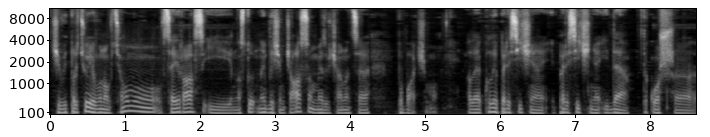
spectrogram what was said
Чи відпрацює воно в цьому в цей раз і наступ... найближчим часом ми, звичайно, це побачимо. Але коли пересічення пересічення йде також е,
